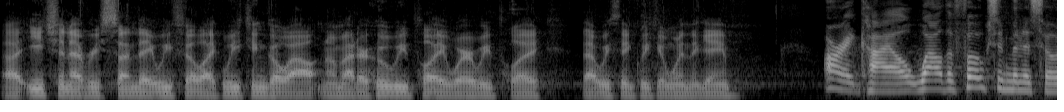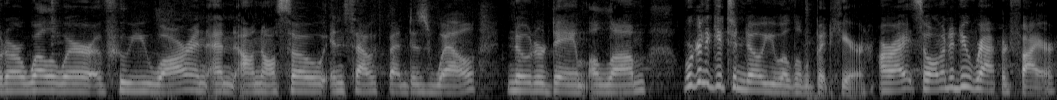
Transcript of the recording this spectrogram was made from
uh, each and every Sunday, we feel like we can go out, no matter who we play, where we play, that we think we can win the game. All right, Kyle. While the folks in Minnesota are well aware of who you are and, and, and also in South Bend as well, Notre Dame alum, we're going to get to know you a little bit here. All right, so I'm going to do rapid fire.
